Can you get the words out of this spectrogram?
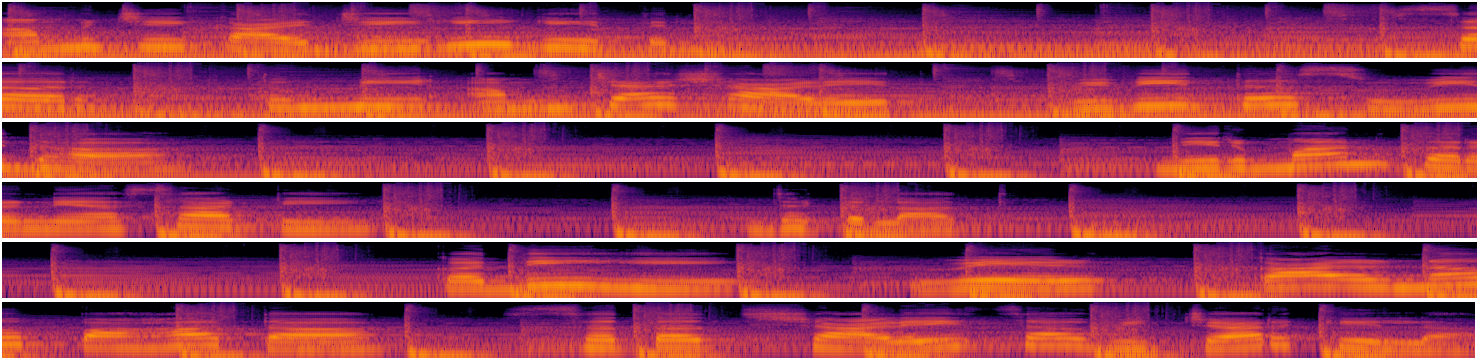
आमची काळजीही घेतली. सर तुम्ही आमच्या शाळेत विविध सुविधा निर्माण करण्यासाठी झटलात. कधीही वेळ काळ न पाहता सतत शाळेचा विचार केला.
